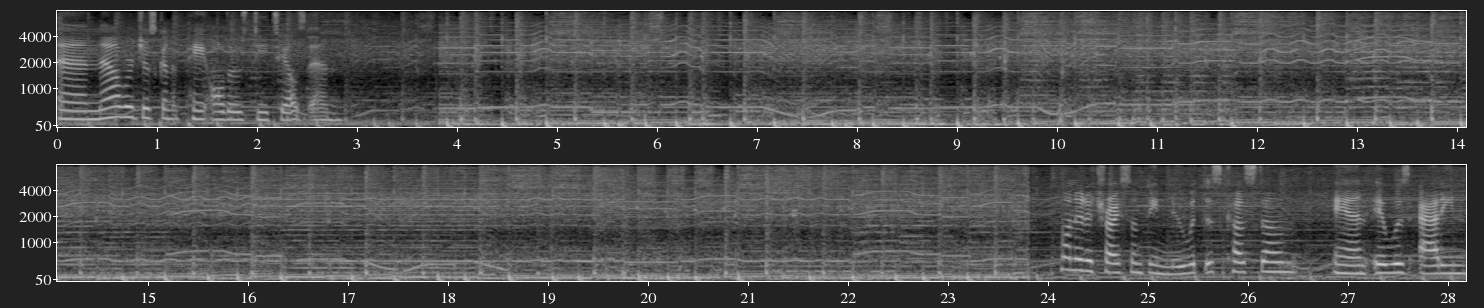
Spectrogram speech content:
And now we're just gonna paint all those details in. Wanted to try something new with this custom and it was adding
